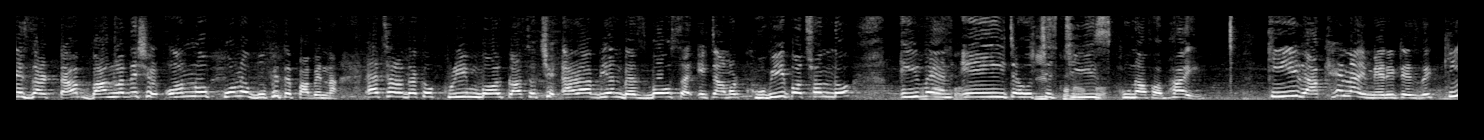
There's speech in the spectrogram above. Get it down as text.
ডেজার্টটা বাংলাদেশের অন্য কোনো বুফেতে পাবেন না। এছাড়া দেখো ক্রিম বল প্লাস হচ্ছে অ্যারাবিয়ান বেসবোসা এটা আমার খুবই পছন্দ। ইভেন এইটা হচ্ছে চিজ কুনাফা। ভাই কি রাখে নাই মেরিটেজে কি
